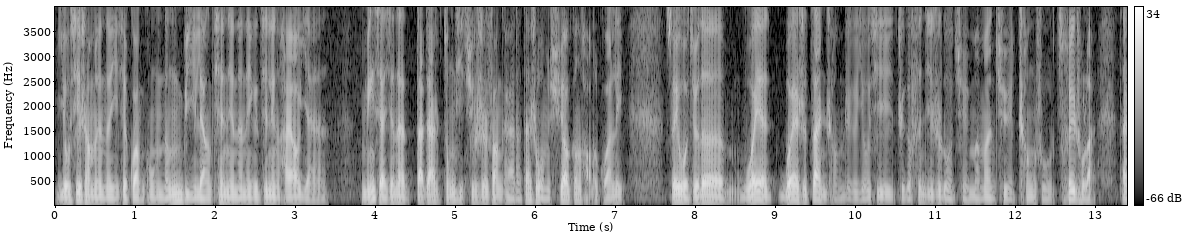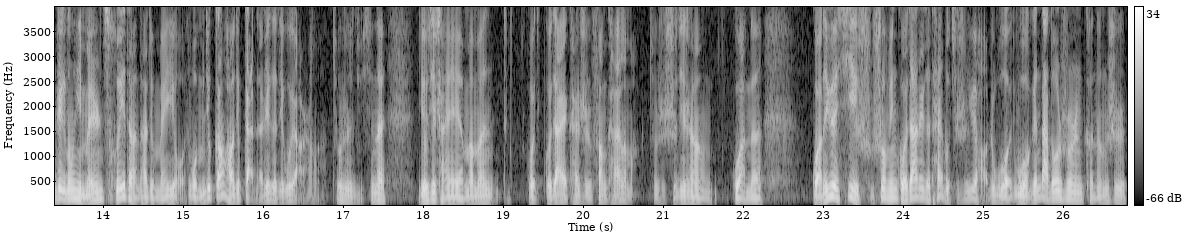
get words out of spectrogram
游戏上面的一些管控能比两千年的那个禁令还要严。明显现在大家总体趋势是放开的，但是我们需要更好的管理，所以我觉得我也我也是赞成这个游戏这个分级制度去慢慢去成熟催出来，但这个东西没人催它，它就没有，我们就刚好就赶在这个节骨眼上了。就是现在游戏产业也慢慢国国家也开始放开了嘛，就是实际上管的管的越细，说明国家这个态度其实越好。这我我跟大多数人可能是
